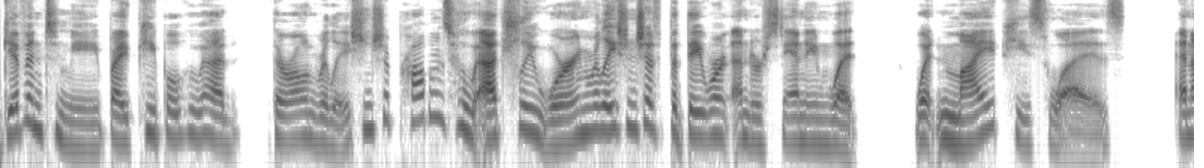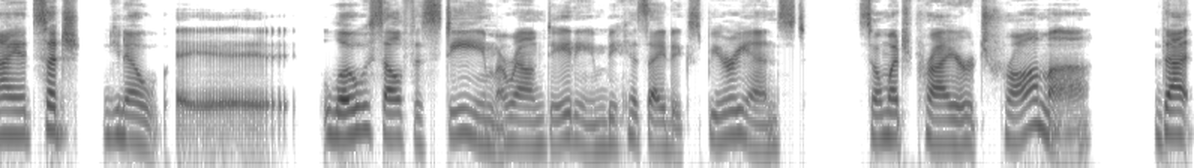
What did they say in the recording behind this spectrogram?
given to me by people who had their own relationship problems who actually were in relationships but they weren't understanding what what my piece was and i had such you know uh, low self-esteem around dating because i'd experienced so much prior trauma that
